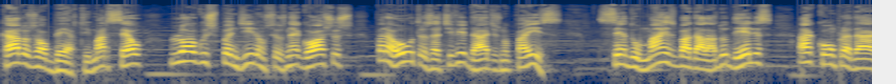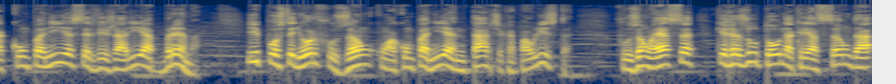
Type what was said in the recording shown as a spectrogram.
Carlos Alberto e Marcel logo expandiram seus negócios para outras atividades no país, sendo o mais badalado deles a compra da Companhia Cervejaria Brahma e posterior fusão com a Companhia Antártica Paulista, fusão essa que resultou na criação da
